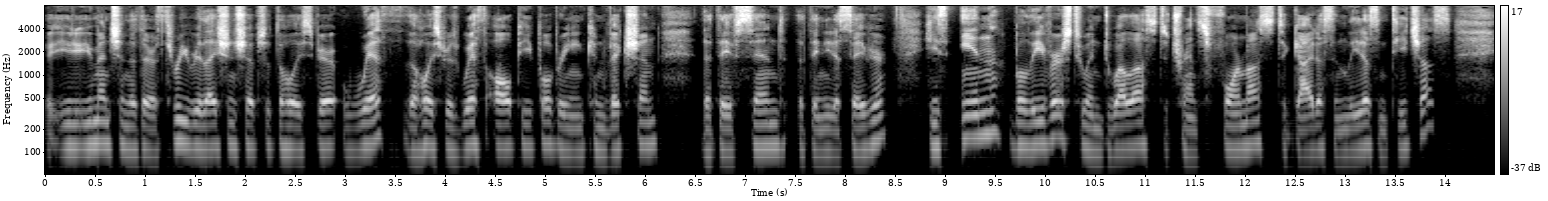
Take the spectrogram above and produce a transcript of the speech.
you, you, mentioned that there are three relationships with the Holy Spirit. With the Holy Spirit is with all people, bringing conviction that they've sinned, that they need a Savior. He's in believers to indwell us, to transform us, to guide us and lead us and teach us.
